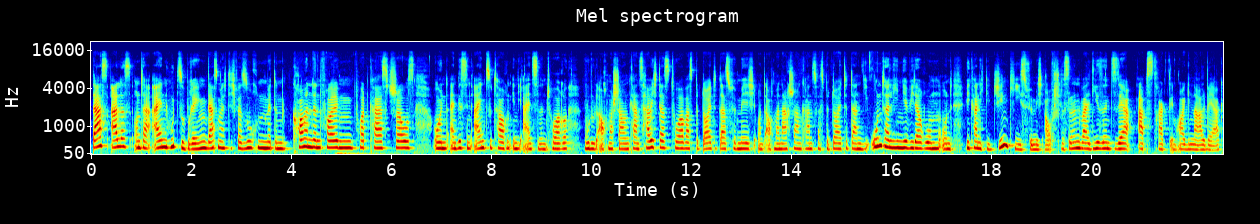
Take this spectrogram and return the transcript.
das alles unter einen Hut zu bringen, das möchte ich versuchen mit den kommenden Folgen, Podcast-Shows und ein bisschen einzutauchen in die einzelnen Tore, wo du auch mal schauen kannst, habe ich das Tor, was bedeutet das für mich? Und auch mal nachschauen kannst, was bedeutet dann die Unterlinie wiederum? Und wie kann ich die Gin Keys für mich aufschlüsseln, weil die sind sehr abstrakt im Originalwerk.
